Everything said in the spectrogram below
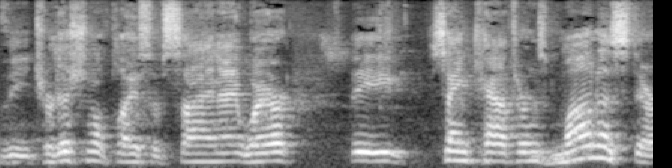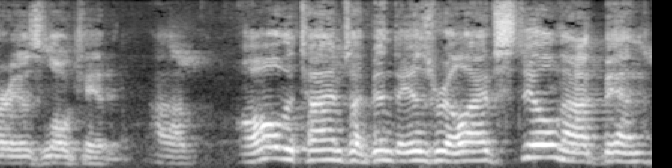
the traditional place of Sinai, where the St. Catherine's Monastery is located. Uh, all the times I've been to Israel, I've still not been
